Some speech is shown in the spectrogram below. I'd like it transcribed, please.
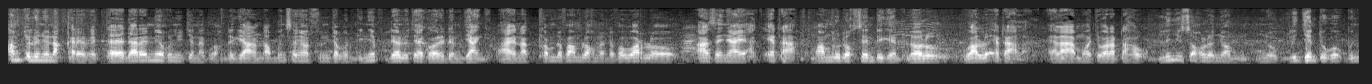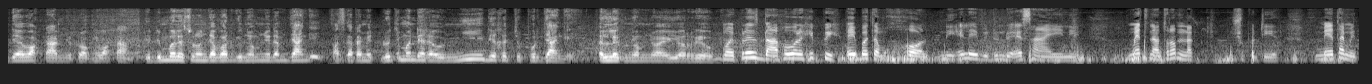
am ci lu ñu naqare rek te dara neexuñu ci nag wax dëgg yàlla ndax buñ sañoon suñu njaboot gi ñëpp dellu ci école yi dem jàngi waaye nag comme dafa am loo xam ne dafa warloo enseignants yi ak état mu am lu dox seen diggante loolu wàllu état la Ela moo ci war a taxaw li ñu soxla ñoom ñu lijjanti ko buñ dee waxtaan ñu toog ñu waxtaan te dimbale sunu njaboot gi ñoom ñu dem jàngi parce que tamit lu ci mën di xew ñii di xëcc pour jàngi ëllëg ñoom ñooy yor réew mi mooy président dafa war a xippi ay bëtam xool ni élèves yi dund instant yi nii métti na trop nag je peux dire mais tamit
